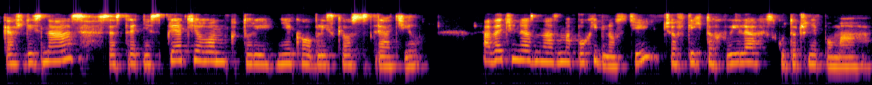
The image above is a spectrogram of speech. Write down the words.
Každý z nás sa stretne s priateľom, ktorý niekoho blízkeho strátil – a väčšina z nás má pochybnosti, čo v týchto chvíľach skutočne pomáha.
